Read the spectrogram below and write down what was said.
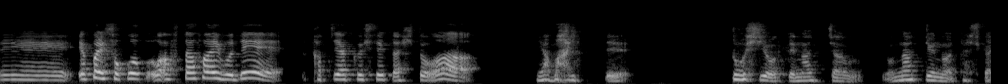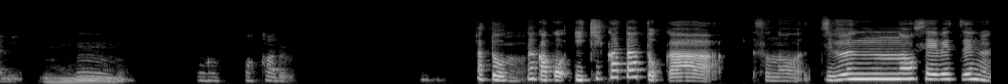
えーやっぱりそこアフターファイブで活躍してた人はやばいってどうしようってなっちゃうよなっていうのは確かに、ううんん、わわかる。あとまあ、なんかこう、生き方とか、その、自分の性別への、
